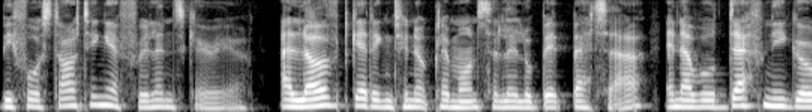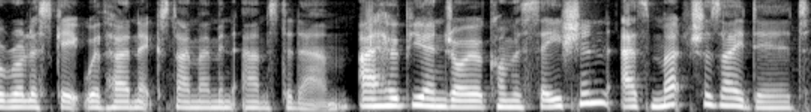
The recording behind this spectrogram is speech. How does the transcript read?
before starting a freelance career. I loved getting to know Clémence a little bit better, and I will definitely go roller skate with her next time I'm in Amsterdam. I hope you enjoy our conversation as much as I did.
